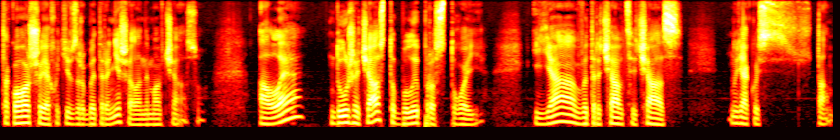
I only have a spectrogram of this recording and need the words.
Такого, що я хотів зробити раніше, але не мав часу. Але дуже часто були простої. І я витрачав цей час, ну, якось там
